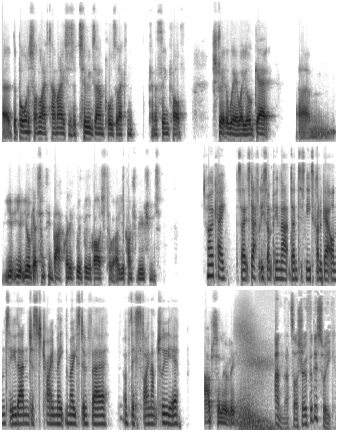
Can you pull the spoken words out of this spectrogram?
uh, the bonus on lifetime ISAs are two examples that I can kind of think of straight away where you'll get um, you, you- you'll get something back with with, with regards to uh, your contributions. Okay, so it's definitely something that dentists need to kind of get onto then, just to try and make the most of uh, of this financial year. Absolutely. And that's our show for this week.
